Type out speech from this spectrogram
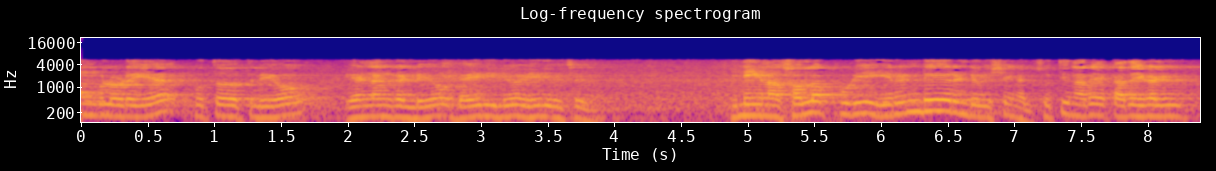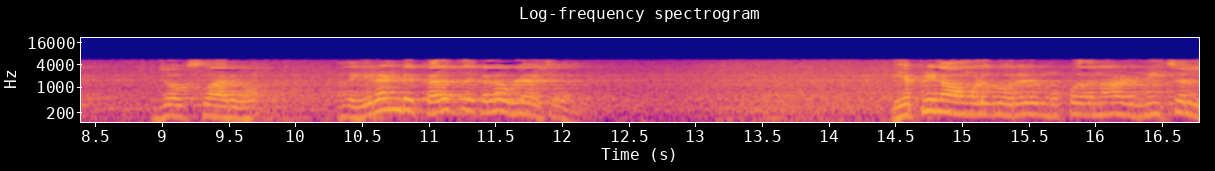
உங்களுடைய புத்தகத்திலேயோ எண்ணங்கள்லையோ டைரியிலையோ எழுதி வச்சுக்கணும். இன்னைக்கு நான் சொல்லக்கூடிய இரண்டே ரெண்டு விஷயங்கள் சுற்றி நிறைய கதைகள் ஜோக்ஸ்லாம் இருக்கும். அந்த இரண்டு கருத்துக்களை உள்ளே வச்சுக்கணும். எப்படி நான் உங்களுக்கு ஒரு முப்பது நாள் நீச்சல்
